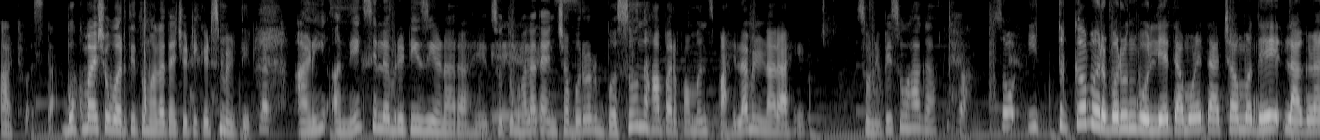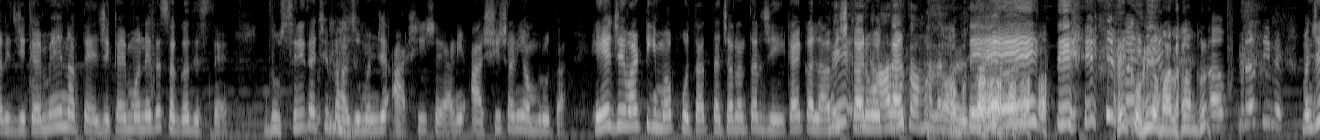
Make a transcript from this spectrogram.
आठ वाजता बुक माय शोवरती तुम्हाला त्याचे तिकीट्स मिळतील. आणि अनेक सेलिब्रिटीज येणार आहेत सो तुम्हाला. त्यांच्याबरोबर बसून हा परफॉर्मन्स पाहायला मिळणार आहे सोने पे सुहागा. सो इतकं भरभरून बोलली आहे त्यामुळे त्याच्यामध्ये लागणारी जी काही मेहनत आहे जे काही मन आहे ते सगळं दिसतंय. दुसरी त्याची बाजू म्हणजे आशिष आहे आणि आशिष आणि अमृता हे जेव्हा टीमअप होतात त्याच्यानंतर जे काही कलाविष्कार होतात ते हे म्हणजे अप्रतिम आहे. म्हणजे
